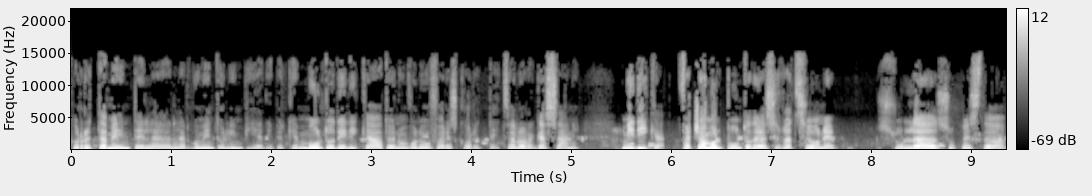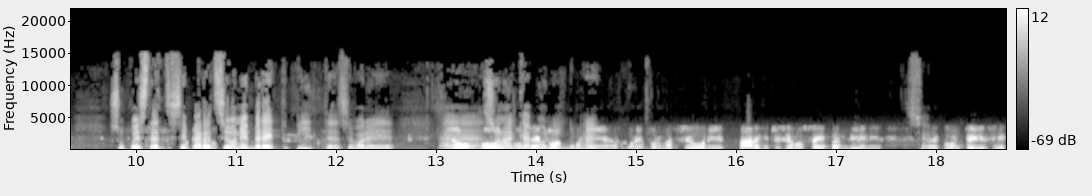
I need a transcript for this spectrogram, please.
correttamente l'argomento Olimpiadi, perché è molto delicato e non volevo fare scorrettezza. Allora, Gassani, mi dica, facciamo il punto della situazione sul, su, questa, su, questa, separazione Brett Pitt, se vuole... Eh, ho, sono al capolinea. Alcune, eh. alcune informazioni, pare che ci siano sei bambini sì. eh, contesi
